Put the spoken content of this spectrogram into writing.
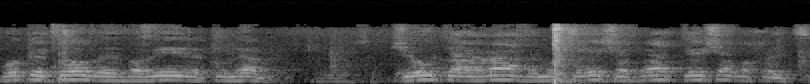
בוקר טוב ובריא לכולם. שיעור טהרה במוצאי שבת תשע וחצי.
